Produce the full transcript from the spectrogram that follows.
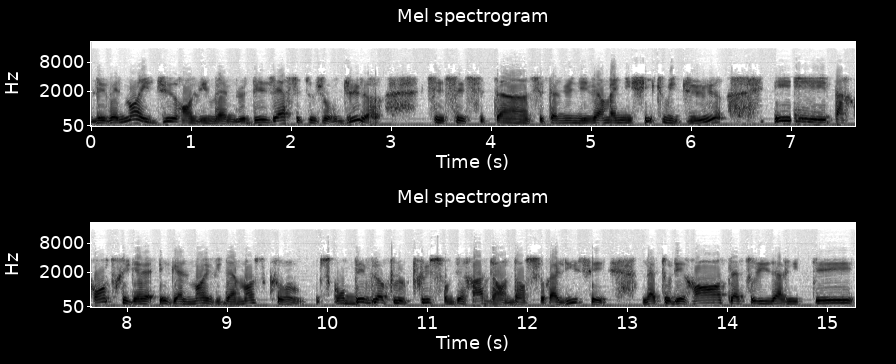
l'événement est dur en lui-même. Le désert, c'est toujours dur. C'est, un, un univers magnifique mais dur. Et par contre, éga- également, évidemment, ce qu'on, qu'on développe le plus, on dira dans, dans ce rallye, c'est la tolérance, la solidarité,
